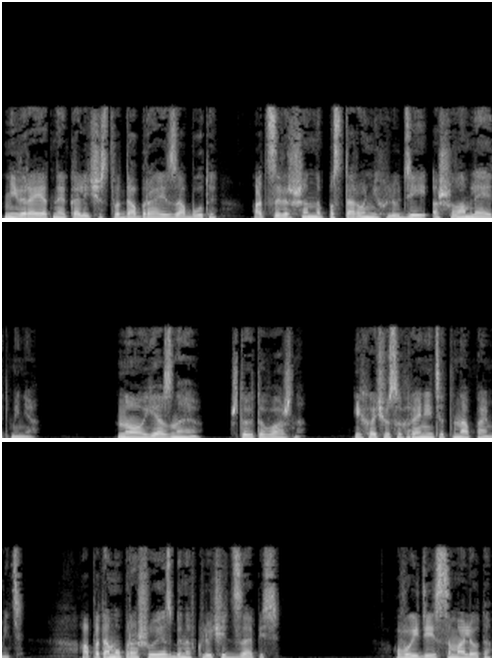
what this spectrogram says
Невероятное количество добра и заботы от совершенно посторонних людей ошеломляет меня. Но я знаю, что это важно, и хочу сохранить это на память. А потому прошу Эсбина включить запись. Выйдя из самолета,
